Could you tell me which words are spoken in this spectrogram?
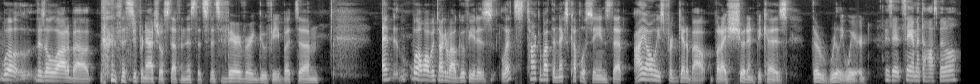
well, there's a lot about the supernatural stuff in this that's that's very very goofy, but um and well, while we're talking about how goofy it is, let's talk about the next couple of scenes that I always forget about, but I shouldn't because they're really weird. Is it Sam at the hospital?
